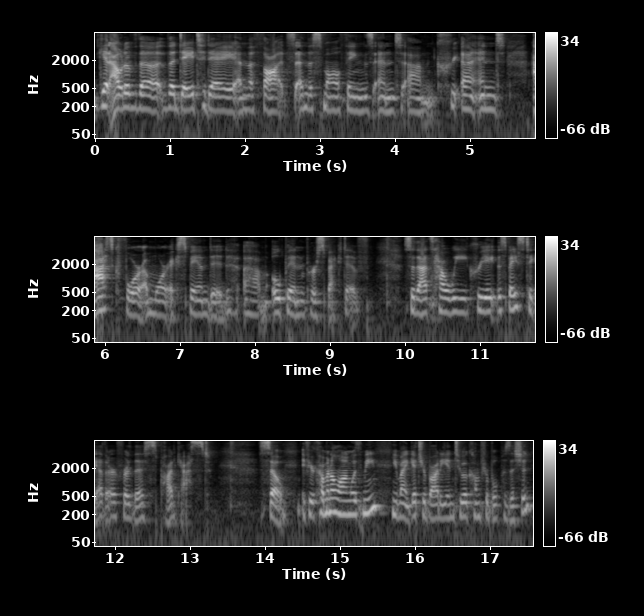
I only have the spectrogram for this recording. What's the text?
get out of the the day to day and the thoughts and the small things and um, cre- uh, and ask for a more expanded, um, open perspective. So that's how we create the space together for this podcast. So if you're coming along with me, you might get your body into a comfortable position.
